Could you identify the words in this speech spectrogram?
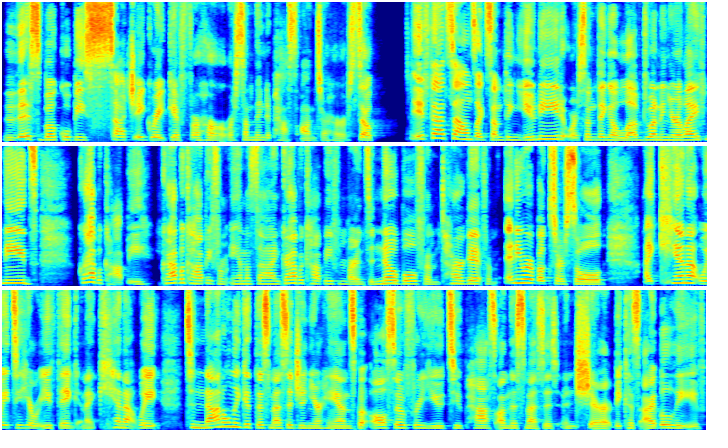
this book will be such a great gift for her or something to pass on to her. So if that sounds like something you need or something a loved one in your life needs, grab a copy. Grab a copy from Amazon, grab a copy from Barnes & Noble, from Target, from anywhere books are sold. I cannot wait to hear what you think and I cannot wait to not only get this message in your hands, but also for you to pass on this message and share it because I believe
